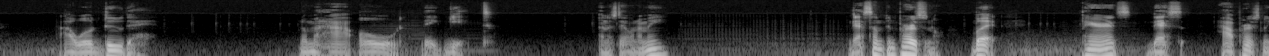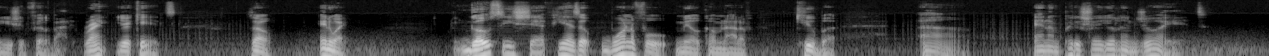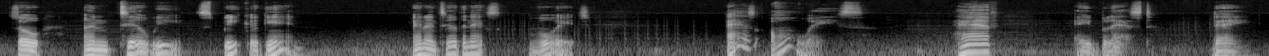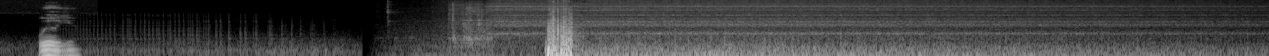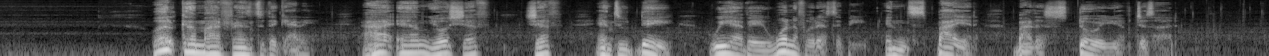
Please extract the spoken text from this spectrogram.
I will do that. No matter how old they get. Understand what I mean? That's something personal. But parents, that's how personal you should feel about it, right? Your kids. So, anyway, go see Chef. He has a wonderful meal coming out of Cuba. Uh, and I'm pretty sure you'll enjoy it. So, until we speak again, and until the next voyage, as always, have a blessed day, will you? Welcome, my friends, to the galley. I am your chef, Chef, and today we have a wonderful recipe inspired by the story you have just heard.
